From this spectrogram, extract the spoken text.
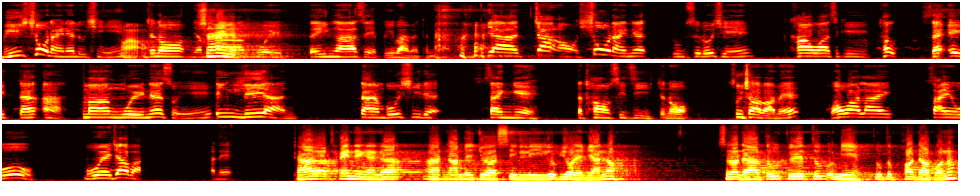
မီးရှို့နိုင်တဲ့လူရှိရင် Wow ကျွန်တော်မြဆိုင်တယ်မငွေ350ပေးပါမယ်ခင်ဗျာပြကြအောင်ရှို့နိုင်တဲ့လူဆိုလို့ရှိရင်ခါဝါစကီထုတ် Z8 တန်းအားမာငွေနဲ့ဆိုရင်400တန်ဖိုးရှိတဲ့ဆိုင်ငယ်1000 cc ကျွန်တော်စုချပါမယ်ဝါဝါလိုက်ဆိုင်ကိုမဝယ်ကြပါနဲ့ ဒါကတော့ထိုင်းနိုင်ငံကအာနာမည်ကျော်စီလီလို့ပြောတယ်ဗျာနော်ဆိုတော့ဒါသူ့တွေ့သူ့အမြင်သူ့သဘောထားပေါ့နော်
